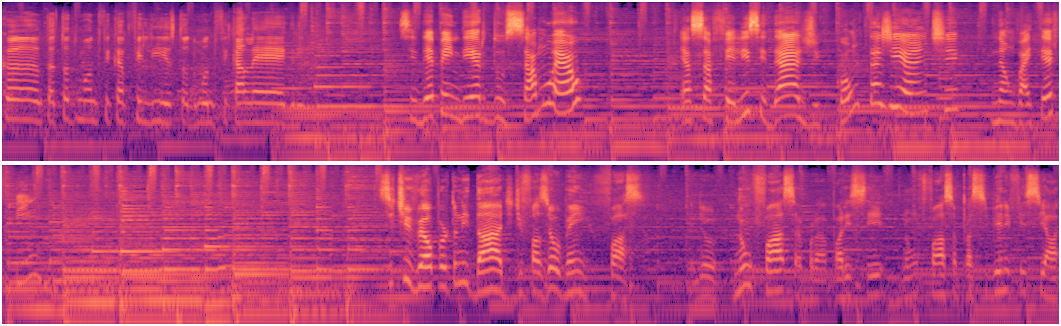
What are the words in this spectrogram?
canta, todo mundo fica feliz, todo mundo fica alegre. Se depender do Samuel, essa felicidade contagiante não vai ter fim. Se tiver a oportunidade de fazer o bem, faça. Entendeu? Não faça para aparecer, não faça para se beneficiar,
